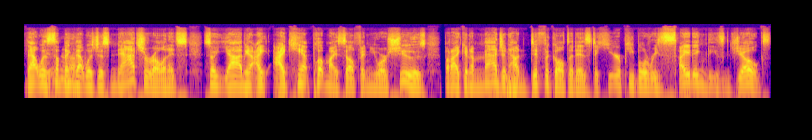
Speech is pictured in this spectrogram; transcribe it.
that was yeah. something that was just natural and it's so yeah i mean i i can't put myself in your shoes but i can imagine how mm-hmm. difficult it is to hear people reciting these jokes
